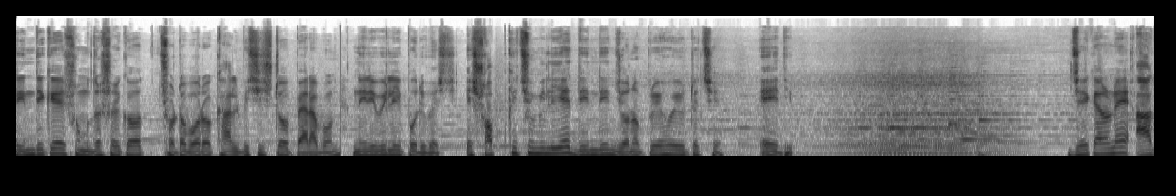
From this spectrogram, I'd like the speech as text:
তিন দিকে সমুদ্র সৈকত, ছোট বড় খাল বিশিষ্ট প্যারাবন, নিরিবিলি পরিবেশ, এ সব কিছু মিলিয়ে দিন দিন জনপ্রিয় হয়ে উঠেছে এই দ্বীপ। যে কারণে আজ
